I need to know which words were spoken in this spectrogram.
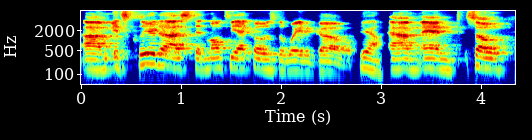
Um, it's clear to us that multi-echo is the way to go. Yeah. Um, and so,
